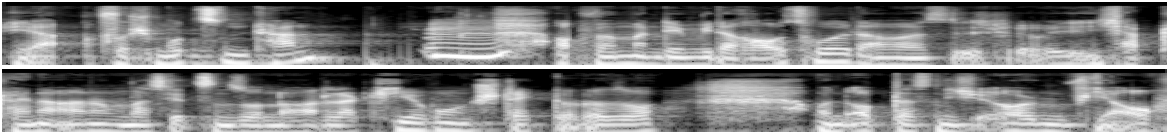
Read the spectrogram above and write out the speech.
ja, verschmutzen kann. Mhm. Auch wenn man den wieder rausholt, aber ist, ich habe keine Ahnung, was jetzt in so einer Lackierung steckt oder so. Und ob das nicht irgendwie auch,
